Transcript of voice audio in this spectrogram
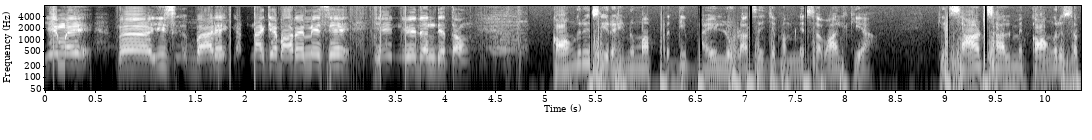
ये मैं इस बारे, घटना के बारे में से ये निवेदन देता हूँ। कांग्रेसी रहनुमा प्रदीप भाई लोढ़ा से जब हमने सवाल किया कि 60 साल में कांग्रेस अब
